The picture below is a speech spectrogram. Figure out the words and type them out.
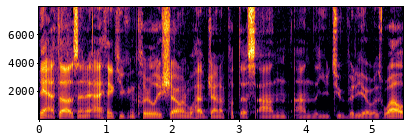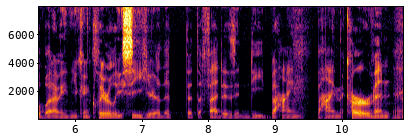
Yeah, it does, and I think you can clearly show, and we'll have Jenna put this on on the YouTube video as well. But I mean, you can clearly see here that that the Fed is indeed behind behind the curve, and yeah.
